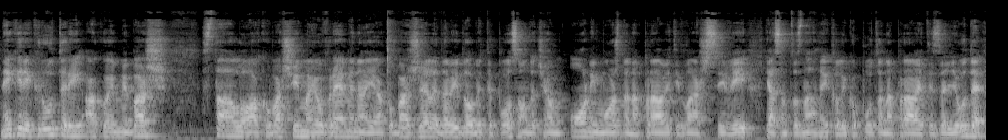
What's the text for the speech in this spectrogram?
Neki rekruteri, ako im je baš stalo, ako baš imaju vremena i ako baš žele da vi dobite posao, onda će vam oni možda napraviti vaš CV. Ja sam to znao nekoliko puta napraviti za ljude,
